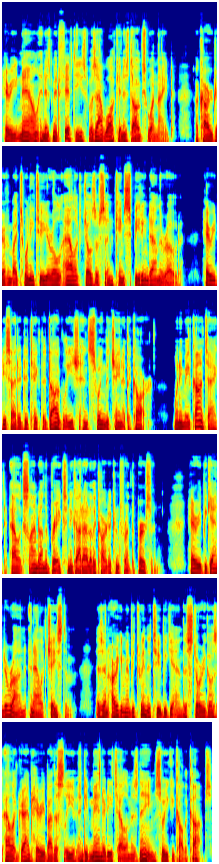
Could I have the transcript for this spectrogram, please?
Harry, now in his mid 50s, was out walking his dogs one night. A car driven by 22 year old Alec Josephson came speeding down the road. Harry decided to take the dog leash and swing the chain at the car. When he made contact, Alex slammed on the brakes and he got out of the car to confront the person. Harry began to run and Alec chased him. As an argument between the two began, the story goes Alec grabbed Harry by the sleeve and demanded he tell him his name so he could call the cops.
